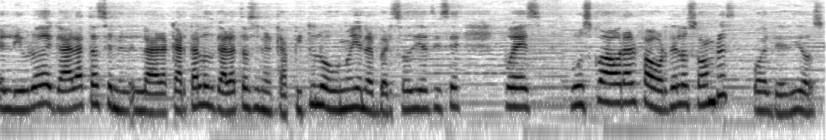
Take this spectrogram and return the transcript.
El libro de Gálatas, en la carta a los Gálatas en el capítulo 1 y en el verso 10 dice, pues ¿Busco ahora el favor de los hombres o el de Dios?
